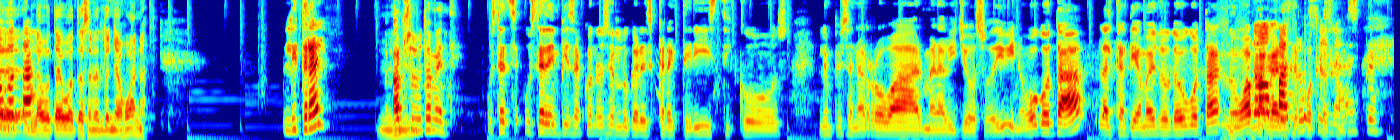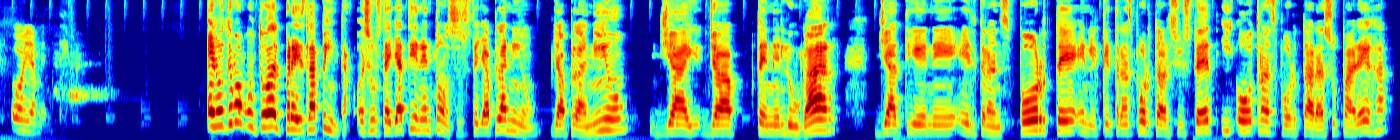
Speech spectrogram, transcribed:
de, Bogotá. la bota de botas en el Doña Juana. Literal. Absolutamente. Usted, usted empieza a conocer lugares característicos, lo empiezan a robar, maravilloso, divino. Bogotá, la alcaldía mayor de Bogotá no va a No pagar este podcast jamás. obviamente. El último punto del pre es la pinta. O sea, usted ya tiene entonces, usted ya planeó, ya planeó, ya, ya tiene el lugar, ya tiene el transporte en el que transportarse usted y o transportar a su pareja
